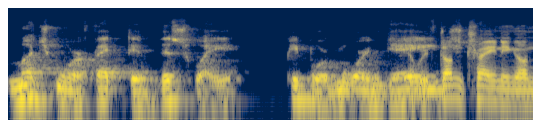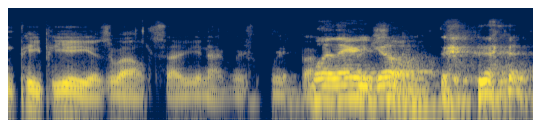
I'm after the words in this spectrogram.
much more effective this way. People are more engaged. And we've done training on PPE as well, so you know we've. we've uh, Well, there you go.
